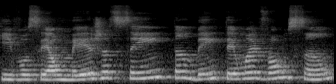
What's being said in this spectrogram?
que você almeja sem também ter uma evolução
